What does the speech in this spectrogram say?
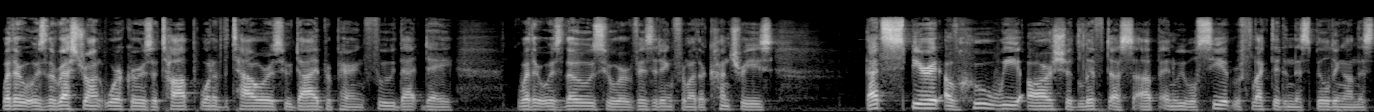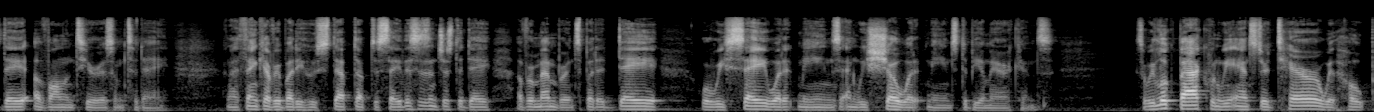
Whether it was the restaurant workers atop one of the towers who died preparing food that day, whether it was those who were visiting from other countries, that spirit of who we are should lift us up, and we will see it reflected in this building on this day of volunteerism today. And I thank everybody who stepped up to say this isn't just a day of remembrance, but a day where we say what it means and we show what it means to be Americans. So we look back when we answered terror with hope.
